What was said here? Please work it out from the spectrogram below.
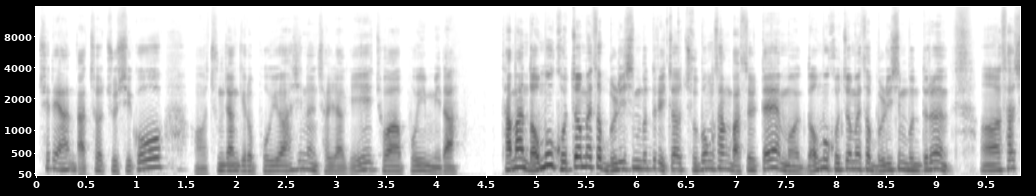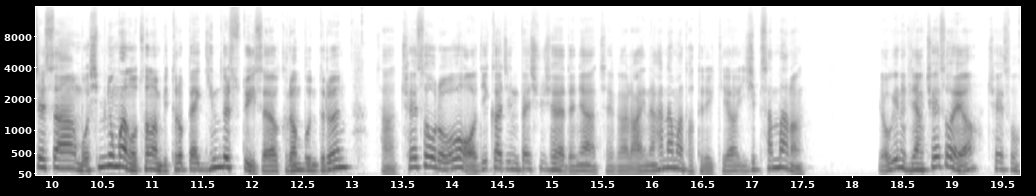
최대한 낮춰 주시고 어, 중장기로 보유하시는 전략이 좋아 보입니다. 다만 너무 고점에서 물리신 분들 있죠. 주봉상 봤을 때 뭐 너무 고점에서 물리신 분들은 어, 사실상 뭐 16만 5천 원 밑으로 빼기 힘들 수도 있어요. 그런 분들은 자, 최소로 어디까지는 빼주셔야 되냐? 제가 라인을 하나만 더 드릴게요. 23만 원. 여기는 그냥 최소예요. 최소.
